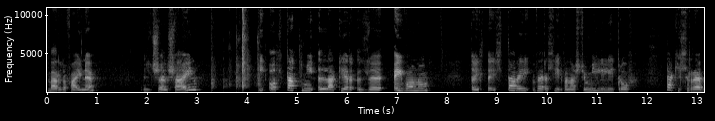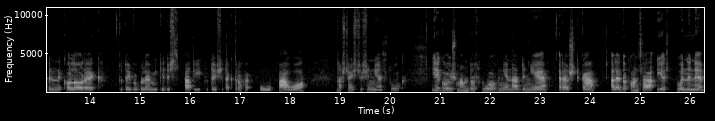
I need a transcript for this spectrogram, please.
Bardzo fajny. Z Gel Shine. I ostatni lakier z Avonu. To jest tej starej wersji 12 ml. Taki srebrny kolorek. Tutaj w ogóle mi kiedyś spadł i tutaj się tak trochę upało. Na szczęście się nie stłukł. Jego już mam dosłownie na dnie resztka, ale do końca jest płynny.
